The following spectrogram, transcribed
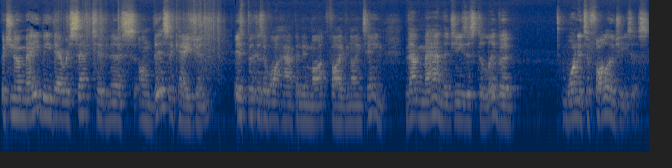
But you know, maybe their receptiveness on this occasion is because of what happened in Mark 5:19. That man that Jesus delivered wanted to follow Jesus.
